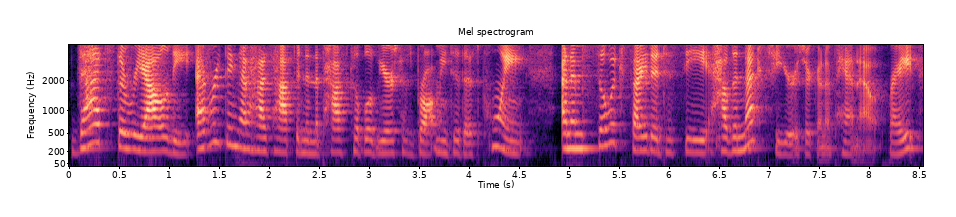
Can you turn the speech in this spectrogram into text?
that's the reality. Everything that has happened in the past couple of years has brought me to this point, And I'm so excited to see how the next few years are going to pan out, right?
